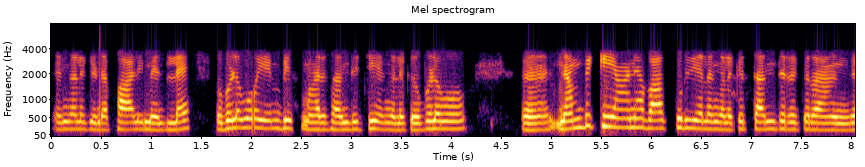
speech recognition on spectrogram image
எங்களுக்கு இந்த பார்லிமெண்ட்ல எவ்வளவோ எம்பிஸ் மாதிரி சந்திச்சு எங்களுக்கு எவ்வளவோ நம்பிக்கையான வாக்குறுதிகள் எங்களுக்கு தந்திருக்கிறாங்க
